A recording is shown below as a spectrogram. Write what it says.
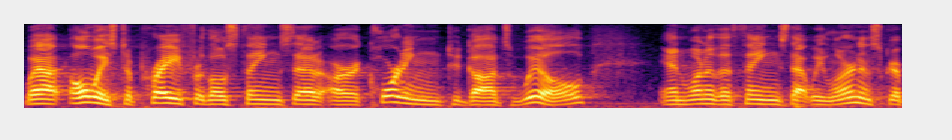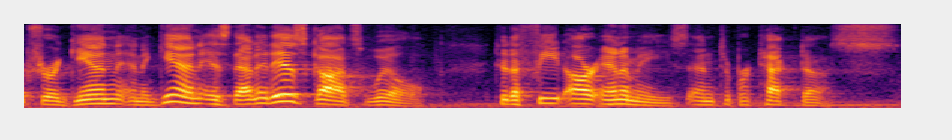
Well, always to pray for those things that are according to God's will. And one of the things that we learn in Scripture again and again is that it is God's will to defeat our enemies and to protect us.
